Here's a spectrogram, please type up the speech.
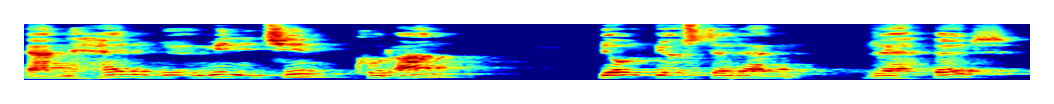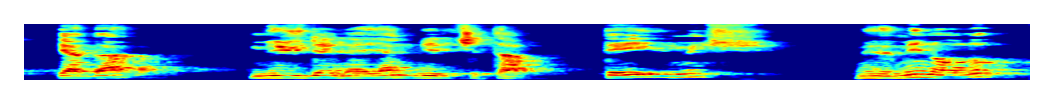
Yani her mümin için Kur'an yol gösteren rehber ya da müjdeleyen bir kitap değilmiş. Mümin olup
